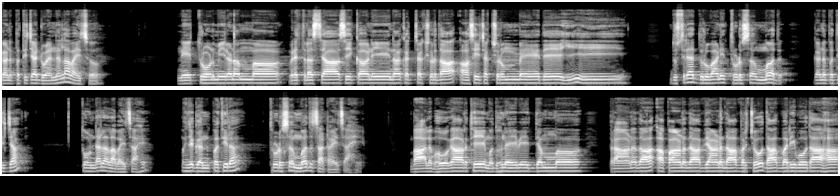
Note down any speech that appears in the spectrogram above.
गणपतीच्या डोळ्यांना लावायचं. नेत्रोन्मीलनं वृत्रस्यासि कणेन न आसी चक्षुरुं मे देही। दुसऱ्या दुर्वाणी थोडंसं मध गणपतीच्या तोंडाला लावायचं आहे. म्हणजे गणपतीला थोडंसं मध चाटायचं आहे. बालभोगार्थे मधुनैवेद्यम प्राणदा अपाणदा व्याणदा वर्चोदा वरिबोधाः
